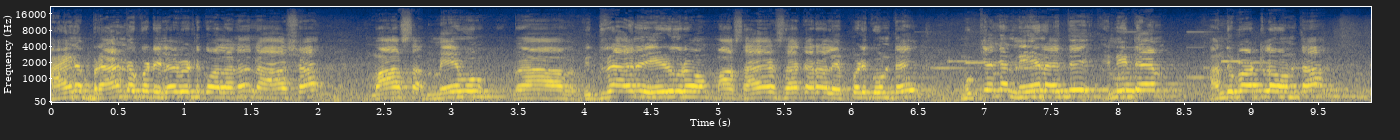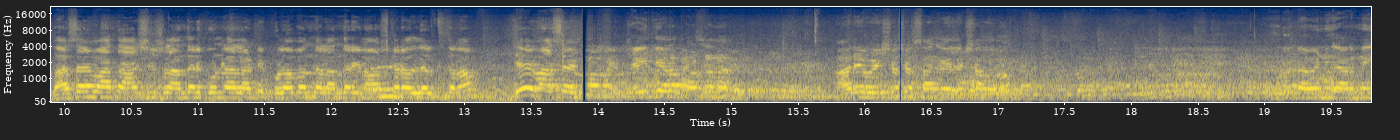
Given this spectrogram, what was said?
ఆయన బ్రాండ్ ఒకటి నిలబెట్టుకోవాలనేది నా ఆశ. మా స- మేము విద్రాయన విద్రా ఏడుగురం మా సహాయ సహకారాలు ఎప్పటికీ ఉంటాయి. ముఖ్యంగా నేనైతే ఎనీ టైం అందుబాటులో ఉంటా. వాసవి మాత ఆశీస్సులు అందరికీ ఉండాలంటే కులబంధాలు అందరికీ నమస్కారాలు తెలుపుతున్నాం. జై వాసవి. జైత్యాల పట్టణ ఆర్య వైశ్య సంఘ ఎలక్షన్లో ఊరు నవీన్ గారిని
